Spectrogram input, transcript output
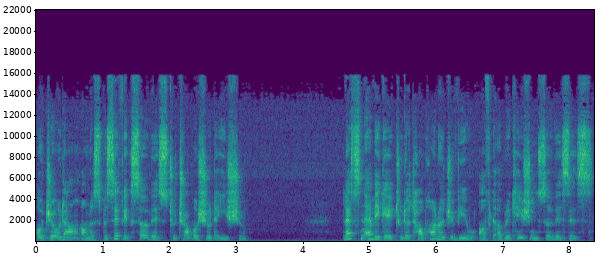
or drill down on a specific service to troubleshoot the issue. Let's navigate to the topology view of the application services.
